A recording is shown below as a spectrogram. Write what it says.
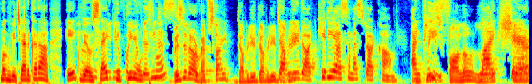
मग विचार करा एक व्यवसाय किती visit and please follow like share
